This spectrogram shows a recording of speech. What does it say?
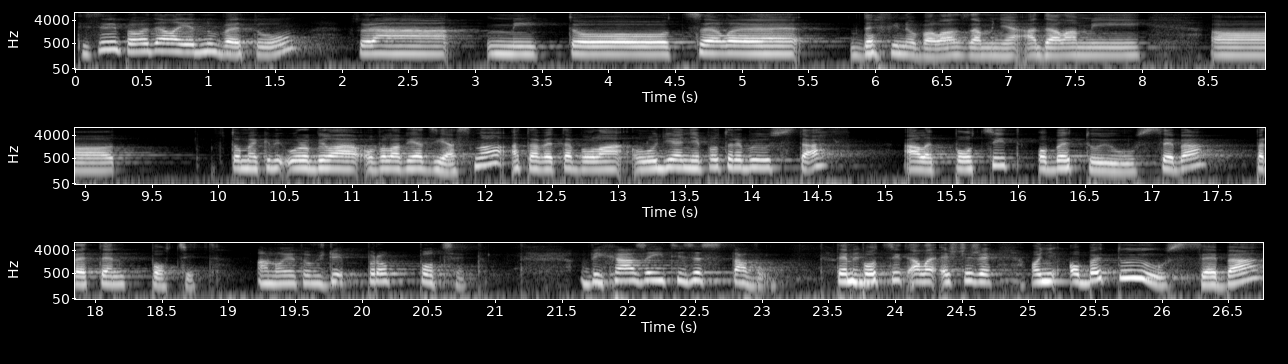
Ty si mi povedala jednu vetu, která mi to celé definovala za mě a dala mi uh, v tom, jak by urobila oveľa viac jasno a ta veta bola, ľudia nepotrebujú stav, ale pocit obetujú seba pre ten pocit. Ano, je to vždy pro pocit vycházející ze stavu. Ten, ten pocit, ale ešte, že oni obetujú seba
